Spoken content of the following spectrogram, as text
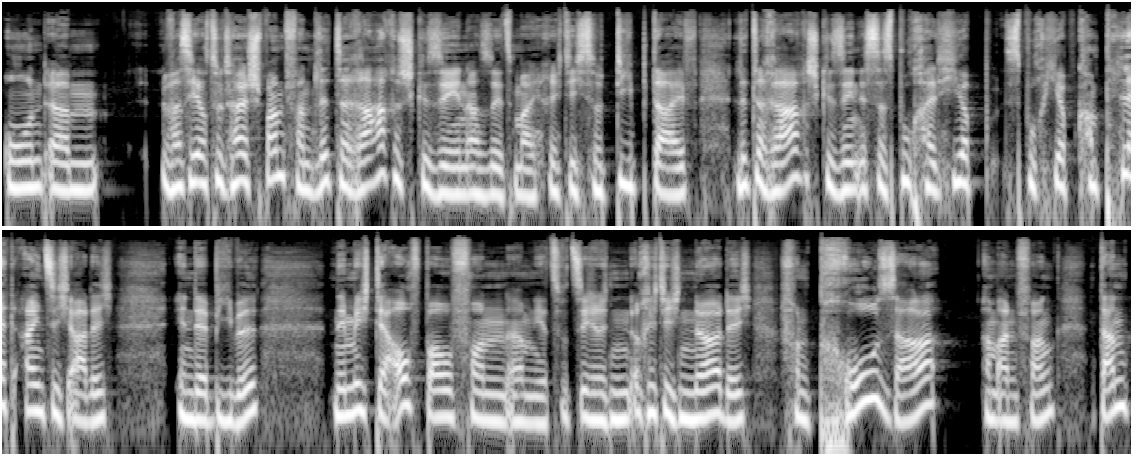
Und ähm, was ich auch total spannend fand, literarisch gesehen, also jetzt mal richtig so Deep Dive, literarisch gesehen ist das Buch halt hier, das Buch hier komplett einzigartig in der Bibel. Nämlich der Aufbau von, ähm, jetzt wird es richtig nerdig, von Prosa am Anfang, dann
